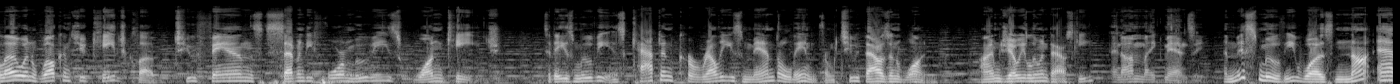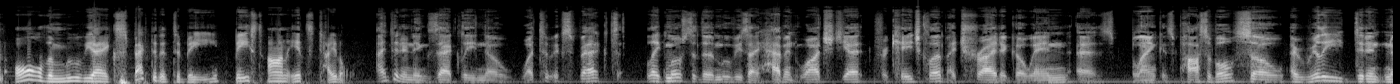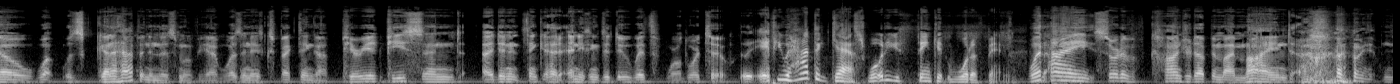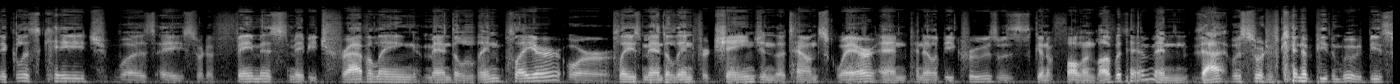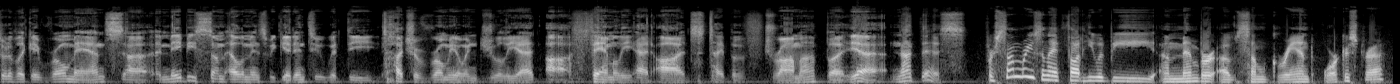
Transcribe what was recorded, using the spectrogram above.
Hello and welcome to Cage Club. Two fans, 74 movies, one cage. Today's movie is Captain Corelli's Mandolin from 2001. I'm Joey Lewandowski. And I'm Mike Manzi. And this movie was not at all the movie I expected it to be based on its title. I didn't exactly know what to expect. Like most of the movies I haven't watched yet for Cage Club, I try to go in as blank as possible. So I really didn't know what was going to happen in this movie. I wasn't expecting a period piece, and I didn't think it had anything to do with World War II. If you had to guess, what do you think it would have been? What I sort of conjured up in my mind, Nicolas Cage was a sort of famous, maybe traveling mandolin player, or plays mandolin for change in the town square, and Penelope Cruz was going to fall in love with him, and that was sort of going to be the movie would be sort of like a romance, uh, and maybe some elements we get into with the touch of Romeo and Juliet, uh, family at odds type of drama. But yeah, not this. For some reason, I thought he would be a member of some grand orchestra,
